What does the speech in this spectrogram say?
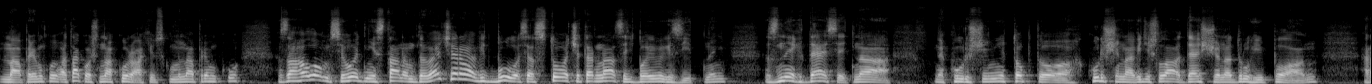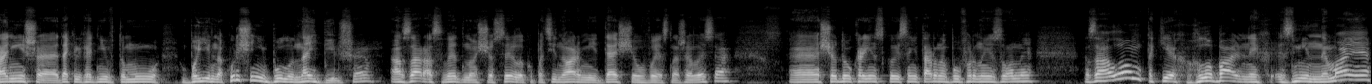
напрямку, а також на Курахівському напрямку. Загалом сьогодні, станом до вечора, відбулося 114 бойових зіткнень, з них 10 на Курщині, тобто Курщина відійшла дещо на другий план. Раніше, декілька днів тому, боїв на Курщині було найбільше, а зараз видно, що сили окупаційної армії дещо виснажилися щодо української санітарно-буферної зони. Загалом таких глобальних змін немає.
